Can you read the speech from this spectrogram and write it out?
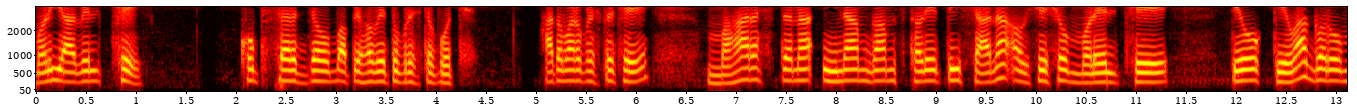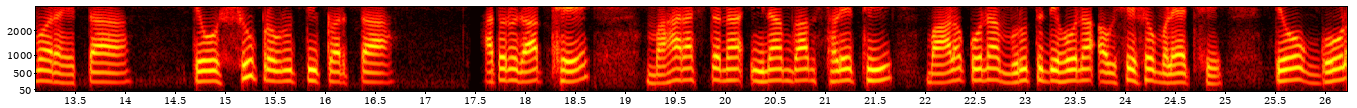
મળી આવેલ છે. ખૂબ સરસ જવાબ આપે હવે તું પ્રશ્ન પૂછ આ તમારો પ્રશ્ન છે. મહારાષ્ટ્રના ઈનામ ગામ સ્થળેથી શાના અવશેષો મળેલ છે? તેઓ કેવા ઘરોમાં રહેતા? તેઓ શું પ્રવૃત્તિ કરતા? આ તો જવાબ છે. મહારાષ્ટ્રના ઈનામ ગામ સ્થળેથી બાળકોના મૃતદેહોના અવશેષો મળ્યા છે. તેઓ ગોળ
